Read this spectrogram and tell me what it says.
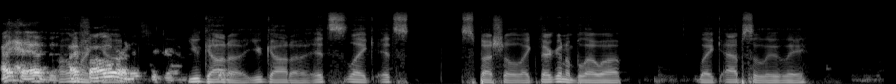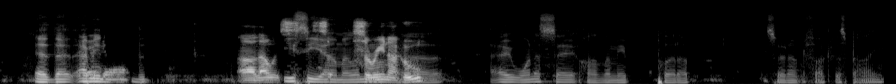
I haven't. Oh I my follow her on Instagram. You gotta, you gotta. It's like it's special. Like they're gonna blow up. Like absolutely. Uh, the, I mean, the, Uh, that was ECM. Se- let me, Serena who? uh, I want to say. Hold on, let me pull it up so I don't fuck the spelling.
